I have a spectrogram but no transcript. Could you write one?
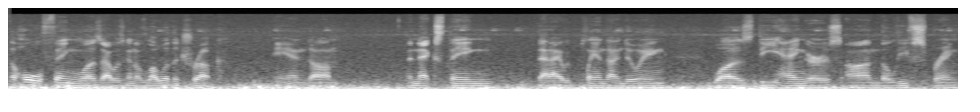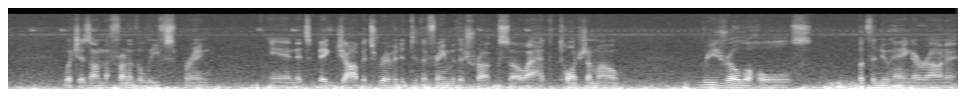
the whole thing was I was going to lower the truck, and um, the next thing that I would planned on doing was the hangers on the leaf spring, which is on the front of the leaf spring. And it's a big job. It's riveted to the frame of the truck, so I had to torch them out, re-drill the holes, put the new hanger on it,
